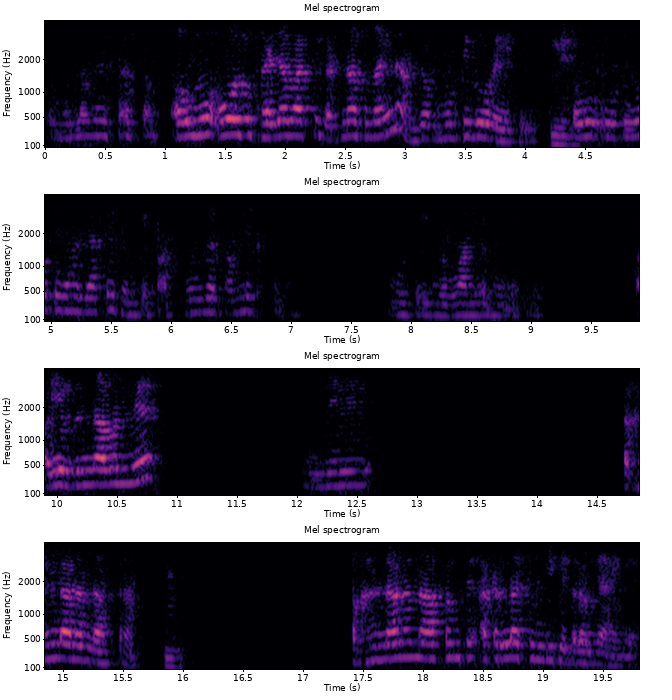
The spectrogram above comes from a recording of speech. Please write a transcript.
तो मतलब ऐसा सब और वो वो जो की घटना सुनाई ना जो मूर्ति दो रही थी तो वो वो तो वहाँ जाते थे उनके पास उनके सामने मूर्ति भगवान के होने के लिए। और ये वृंदावन में ये अखंडानंद आश्रम। अखंडानंद आश्रम से अटल्ला चुंडी की तरफ़ जाएँगे।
